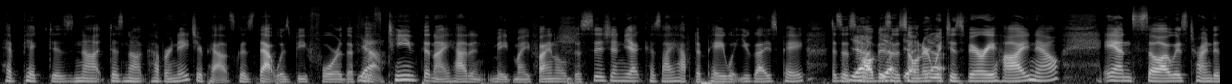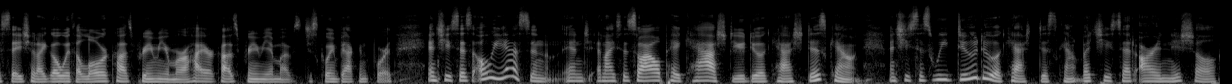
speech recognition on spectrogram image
have picked is not does not cover naturopaths because that was before the Yeah. 15th and I hadn't made my final decision yet because I have to pay what you guys pay as a Yeah, small business yeah, owner, which is very high now. And so I was trying to say, should I go with a lower cost premium or a higher cost premium? I was just going back and forth. And she says, oh, yes. And, and, and I said, so I'll pay cash. Do you do do a cash discount. And she says, We do do a cash discount, but she said, Our initial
